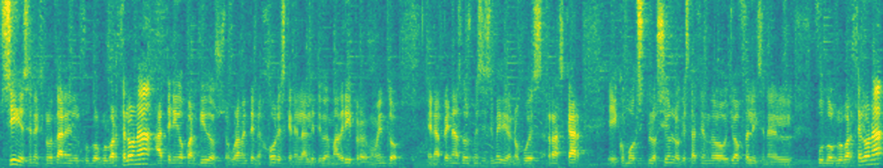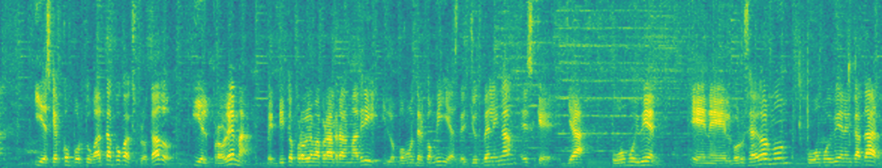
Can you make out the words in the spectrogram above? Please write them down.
Sigue sin explotar en el Fútbol Club Barcelona. Ha tenido partidos seguramente mejores que en el Atlético de Madrid, pero de momento, en apenas dos meses y medio, no puedes rascar eh, como explosión lo que está haciendo Joao Félix en el Fútbol Club Barcelona. Y es que con Portugal tampoco ha explotado. Y el problema, bendito problema para el Real Madrid, y lo pongo entre comillas, de Jude Bellingham, es que ya jugó muy bien en el Borussia de Dortmund, jugó muy bien en Qatar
